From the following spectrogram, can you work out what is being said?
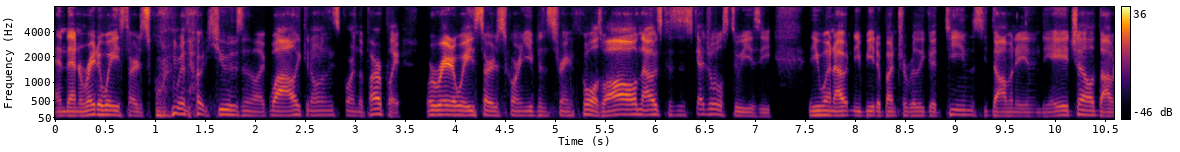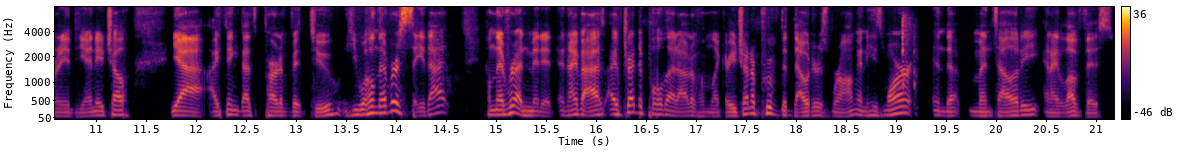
And then right away he started scoring without Hughes, and like, wow, he can only score in the power play. Or right away he started scoring even strength goals. Well, now it's because his schedule is too easy. he went out and he beat a bunch of really good teams. He dominated in the AHL, dominated the NHL. Yeah, I think that's part of it too. He will never say that. He'll never admit it. And I've asked, I've tried to pull that out of him. Like, are you trying to prove the doubters wrong? And he's more in the mentality, and I love this.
